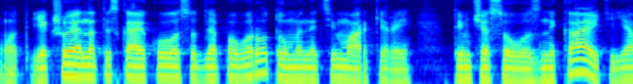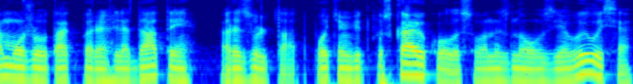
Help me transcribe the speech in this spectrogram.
От, Якщо я натискаю колесо для повороту, у мене ці маркери тимчасово зникають, і я можу отак переглядати результат. Потім відпускаю колесо, вони знову з'явилися.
